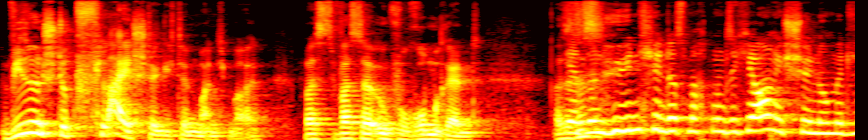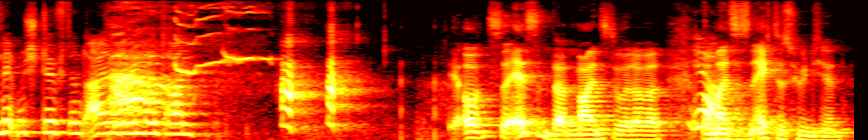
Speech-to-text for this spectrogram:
wie so ein Stück Fleisch, denke ich dann manchmal, was, was da irgendwo rumrennt. Also Ja, so ein Hühnchen, das macht man sich ja auch nicht schön noch mit Lippenstift und allem drum und dran. ja, um zu essen dann meinst du, oder was? Ja. Oder meinst du, es ist ein echtes Hühnchen?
